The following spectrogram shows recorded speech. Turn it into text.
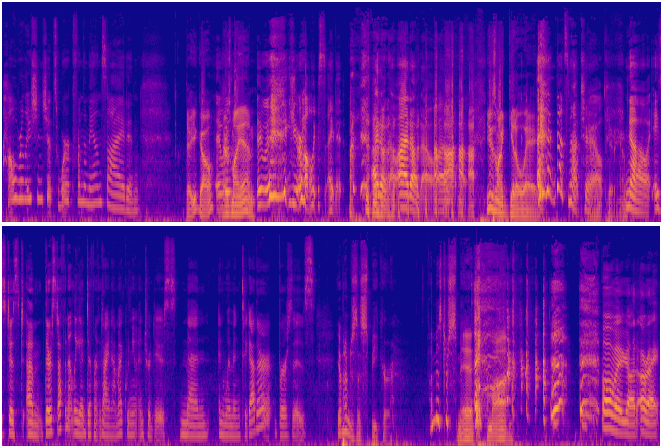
how relationships work from the man side and There you go. It There's was- my in. it was you're all excited. I don't know. I don't know. I don't know. you just want to get away. That's not true. I'm kidding. I'm no, it's just um, there's definitely a different dynamic when you introduce men and women together versus yeah, but I'm just a speaker. I'm Mr. Smith. Come on. Oh my god. All right.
